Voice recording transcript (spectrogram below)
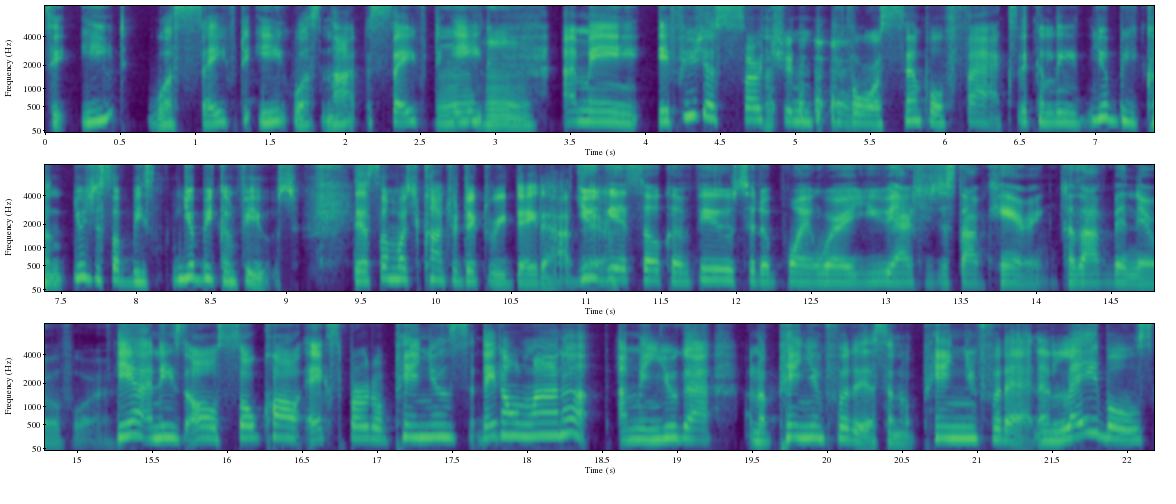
to eat, what's safe to eat, what's not safe to eat. Mhm. I mean, if you're just searching for simple facts, it can lead you'll be con- you just be you'll be confused. There's so much contradictory data out You there. You get so confused to the point where you actually just stop caring because I've been there before. Yeah, and these all so-called expert opinions, they don't line up. I mean, you got an opinion for this, an opinion for that. And labels,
